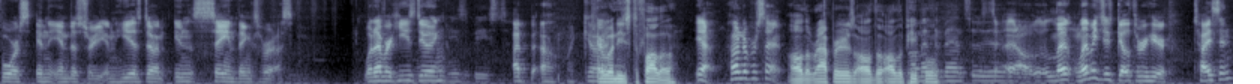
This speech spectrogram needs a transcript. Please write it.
force in the industry and he has done insane things for us. Whatever he's doing, He's a beast. I be- oh my god. Everyone needs to follow. yeah, 100%. All the rappers, all the all the people. Method too. Yeah. Uh, let, let me just go through here. Tyson,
